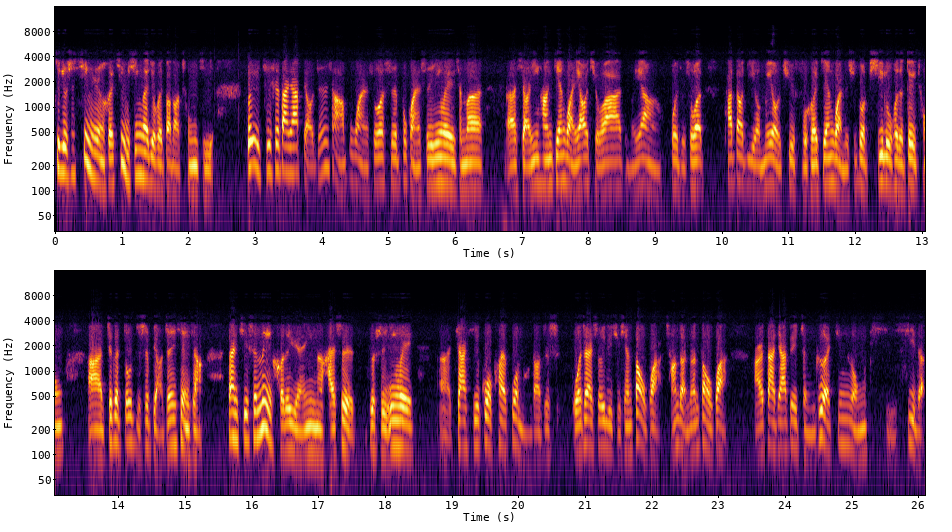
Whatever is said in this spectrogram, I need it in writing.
这就是信任和信心呢就会遭到冲击。所以其实大家表征上，不管说是不管是因为什么，呃，小银行监管要求啊怎么样，或者说它到底有没有去符合监管的去做披露或者对冲啊，这个都只是表征现象。但其实内核的原因呢，还是就是因为。呃，加息过快过猛，导致是国债收益率曲线倒挂，长短端倒挂，而大家对整个金融体系的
